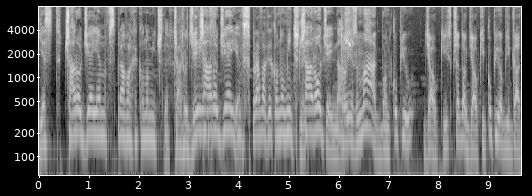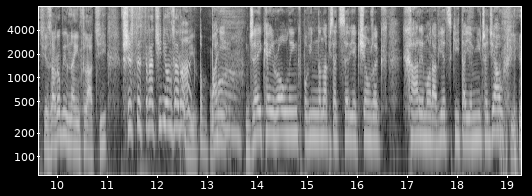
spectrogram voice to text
jest czarodziejem w sprawach ekonomicznych. Czarodziejem Czarodziejem. w sprawach ekonomicznych. Czarodziej nasz. To jest mag, bo on kupił działki, sprzedał działki, kupił obligacje, zarobił na inflacji. Wszyscy stracili, on zarobił. Tak, pani J.K. Rowling powinna napisać serię książek Harry Morawiecki i tajemnicze działki.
